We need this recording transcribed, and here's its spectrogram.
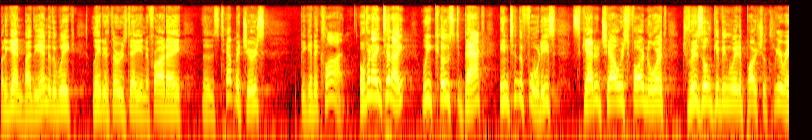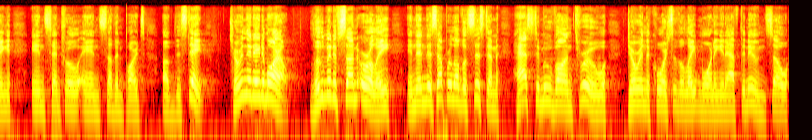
But again, by the end of the week, later Thursday into Friday, those temperatures begin to climb. Overnight tonight, we coast back into the 40s. Scattered showers far north, drizzle giving way to partial clearing in central and southern parts of the state. During the day tomorrow, a little bit of sun early, and then this upper level system has to move on through during the course of the late morning and afternoon. So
